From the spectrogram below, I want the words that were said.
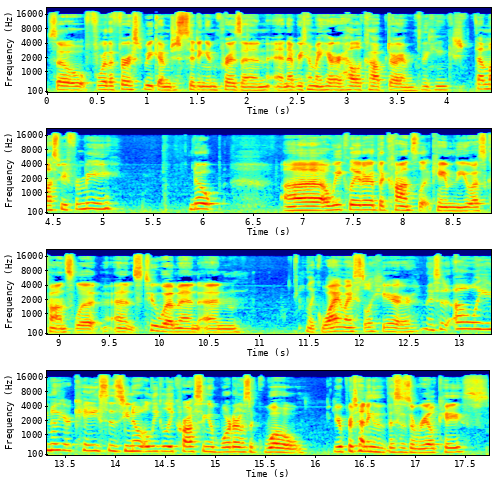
So for the first week, I'm just sitting in prison, and every time I hear a helicopter, I'm thinking, that must be for me. Nope. Uh, a week later, the consulate came, the U.S. consulate, and it's two women, and like, why am I still here? And they said, oh, well, you know, your case is, you know, illegally crossing a border. I was like, whoa, you're pretending that this is a real case?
